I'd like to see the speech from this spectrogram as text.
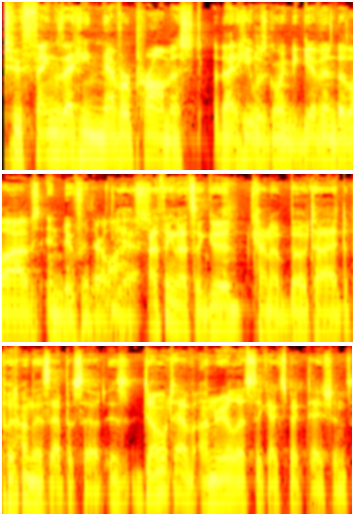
to things that he never promised that he was going to give into their lives and do for their lives. Yeah, I think that's a good kind of bow tie to put on this episode is don't have unrealistic expectations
